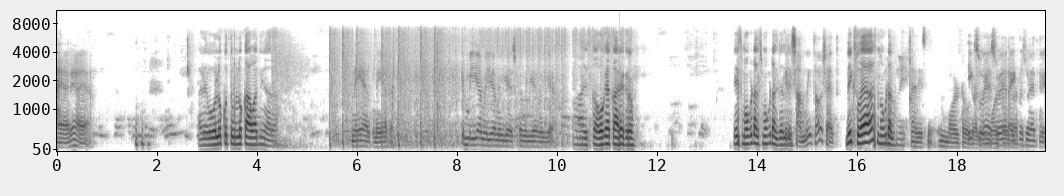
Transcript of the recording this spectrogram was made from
आया रे आया। अरे वो लोग को तुम लोग का आवाज़ नहीं आ रहा। नहीं यार नहीं यार ये मिल गया मिल गया मिल गया इसको मिल गया मिल गया। हाँ इसका हो गया कार्यक्रम। ये स्मोक डाल स्मोक डाल जल्दी। तेरे सामने ही था वो शायद। निक सोया है? स्मोक डाल। नहीं। अरे इसने मॉल्टो एक सोया सोया राइट में सोया तेरे।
